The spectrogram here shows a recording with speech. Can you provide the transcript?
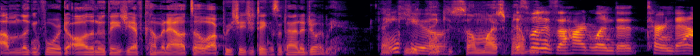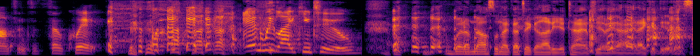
I'm looking forward to all the new things you have coming out. So I appreciate you taking some time to join me. Thank, Thank you. you. Thank you so much, man. This one is a hard one to turn down since it's so quick. and we like you too. but I'm also not going to take a lot of your time. So you're like, all right, I can do this.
